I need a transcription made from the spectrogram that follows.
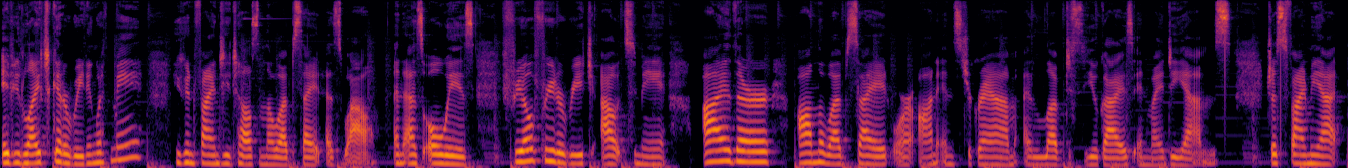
If you'd like to get a reading with me, you can find details on the website as well. And as always, feel free to reach out to me either on the website or on Instagram. I love to see you guys in my DMs. Just find me at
